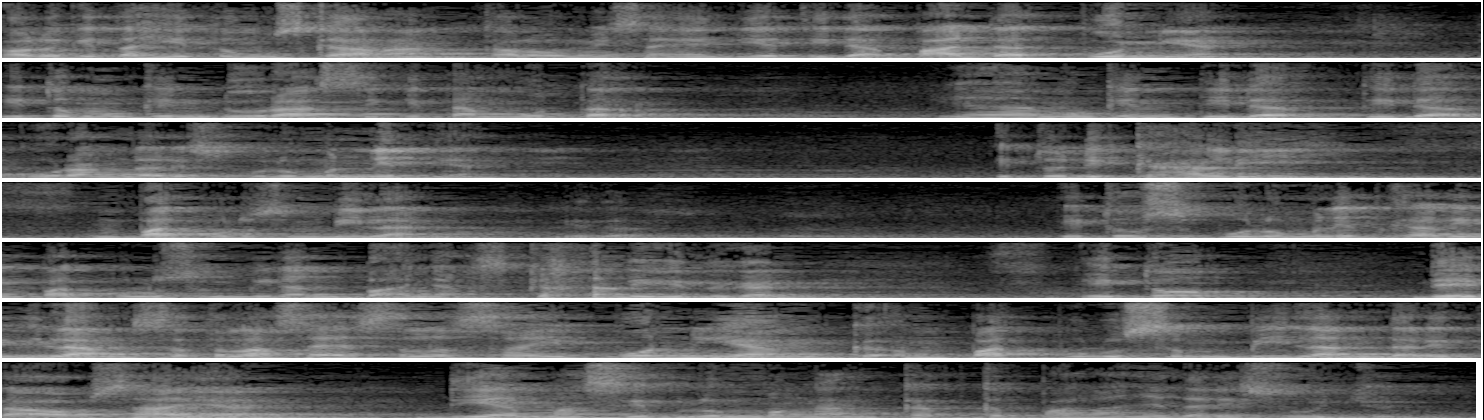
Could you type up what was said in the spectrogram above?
Kalau kita hitung sekarang, kalau misalnya dia tidak padat pun ya, itu mungkin durasi kita muter. Ya mungkin tidak tidak kurang dari 10 menit ya. Itu dikali 49 gitu. Itu 10 menit kali 49 banyak sekali gitu kan. Itu dia bilang setelah saya selesai pun yang ke-49 dari tawaf saya, dia masih belum mengangkat kepalanya dari sujud.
